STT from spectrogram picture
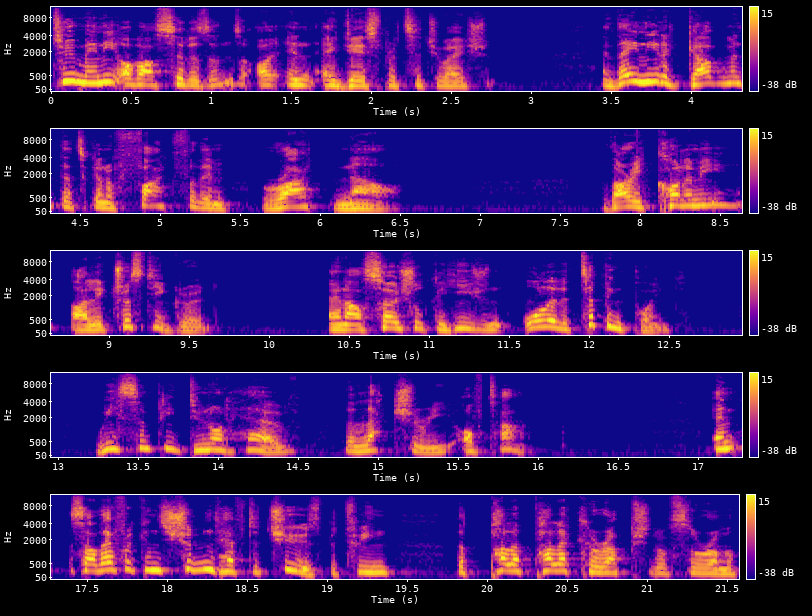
Too many of our citizens are in a desperate situation. And they need a government that's going to fight for them right now. With our economy, our electricity grid, and our social cohesion all at a tipping point, we simply do not have the luxury of time. And South Africans shouldn't have to choose between the Phala corruption of Cyril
